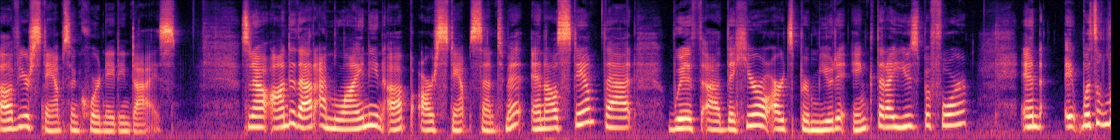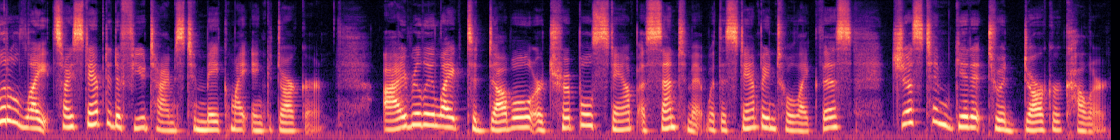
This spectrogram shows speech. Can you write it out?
of your stamps and coordinating dies. So now onto that, I'm lining up our stamp sentiment and I'll stamp that with uh, the Hero Arts Bermuda ink that I used before. And it was a little light, so I stamped it a few times to make my ink darker. I really like to double or triple stamp a sentiment with a stamping tool like this just to get it to a darker color.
